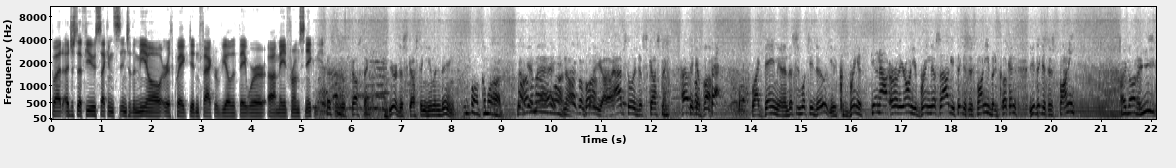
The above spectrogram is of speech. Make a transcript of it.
but uh, just a few seconds into the meal, Earthquake did in fact reveal that they were uh, made from snake meat. This is disgusting. You're a disgusting human being. Oh, come on. No, get mad. Hey, no, both of you are absolutely disgusting. Take a pet like Damien, and this is what you do? You bring his skin out earlier on. You bring this out. You think this is funny? You've been cooking. You think this is funny? I gotta eat.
